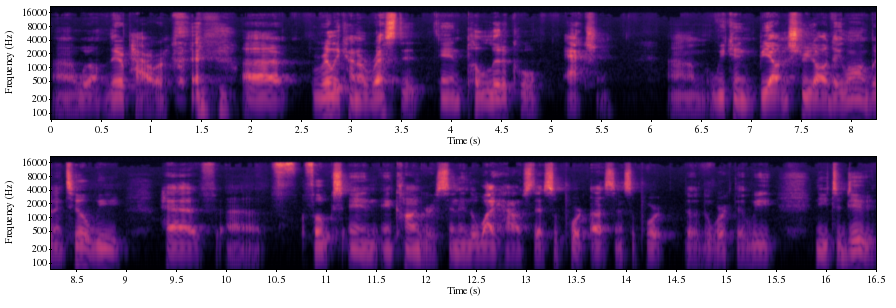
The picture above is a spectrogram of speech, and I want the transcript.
uh, well, their power, uh, really kind of rested in political action. Um, we can be out in the street all day long, but until we have uh, folks in, in Congress and in the White House that support us and support the, the work that we need to do,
